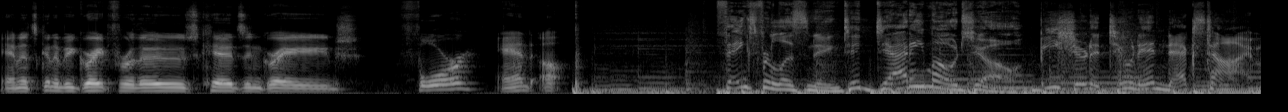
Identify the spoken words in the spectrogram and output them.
and it's going to be great for those kids in grade four and up. Thanks for listening to Daddy Mojo. Be sure to tune in next time.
